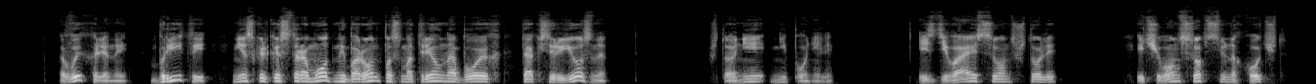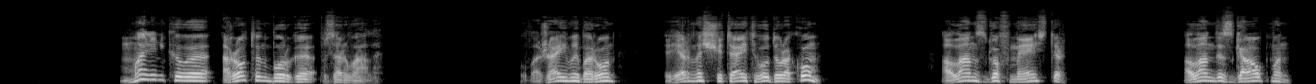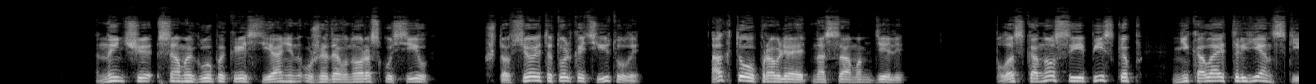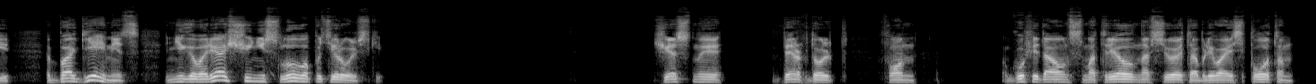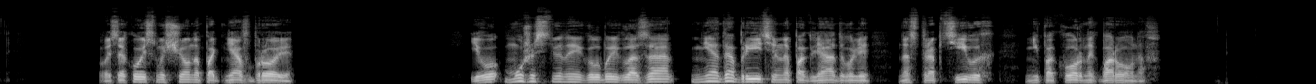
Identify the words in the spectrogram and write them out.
Выхоленный, бритый, несколько старомодный барон посмотрел на обоих так серьезно, что они не поняли. Издевается он, что ли? И чего он, собственно, хочет? Маленького Ротенбурга взорвало. Уважаемый барон верно считает его дураком. А ландсгофмейстер, а ландесгауптман, нынче самый глупый крестьянин уже давно раскусил, что все это только титулы. А кто управляет на самом деле? Плосконосый епископ Николай Триенский, богемец, не говорящий ни слова по-тирольски. Честный Бергдольд фон Гуфидаун смотрел на все это, обливаясь потом, высоко и смущенно подняв брови. Его мужественные голубые глаза неодобрительно поглядывали на строптивых, непокорных баронов.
